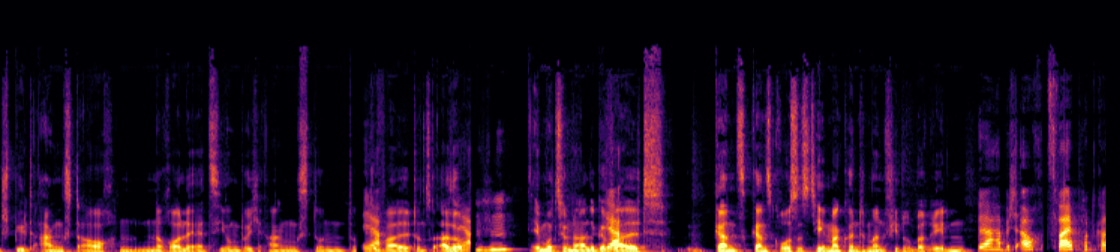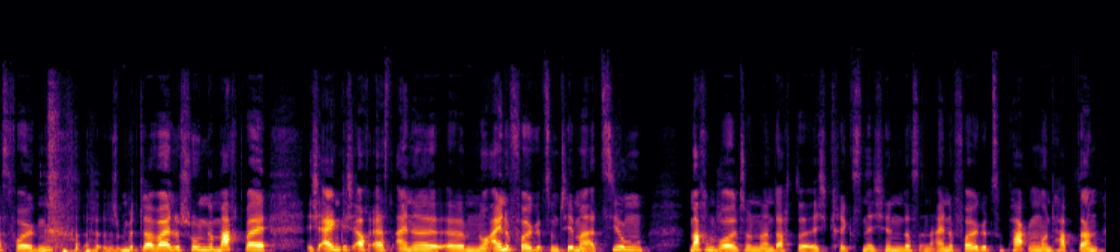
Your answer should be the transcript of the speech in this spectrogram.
spielt Angst auch eine Rolle, Erziehung durch Angst und ja. Gewalt und so. Also ja. mhm. emotionale Gewalt, ja. ganz, ganz großes Thema, könnte man viel drüber reden. Ja, habe ich auch zwei Podcast-Folgen mittlerweile schon gemacht, weil ich eigentlich auch erst eine, äh, nur eine Folge zum Thema Erziehung machen wollte und dann dachte, ich krieg's nicht hin, das in eine Folge zu packen und habe dann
